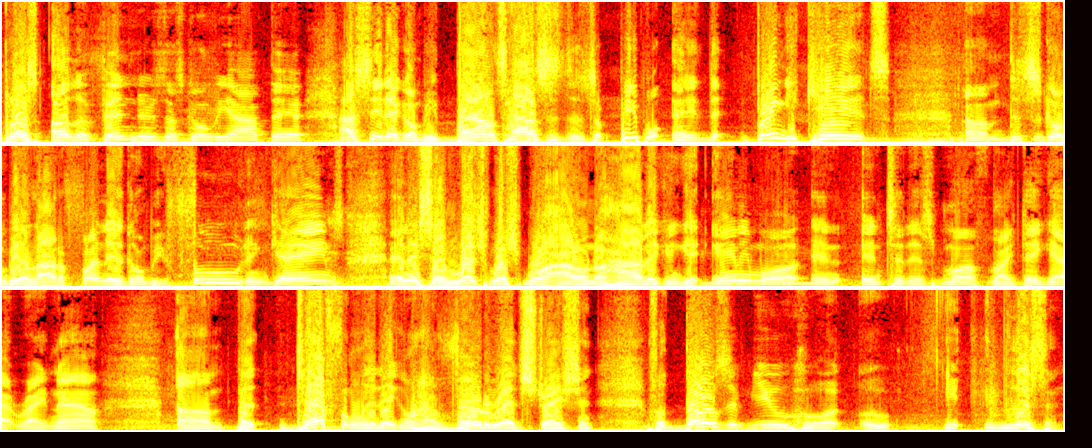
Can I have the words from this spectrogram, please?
plus other vendors that's gonna be out there. I see they're gonna be bounce houses. People, hey, th- bring your kids. Um, this is gonna be a lot of fun. There's gonna be food and games, and they say much, much more. I don't know how they can get any more in, into this month like they got right now, um, but definitely they're gonna have voter registration for those of you who are. Who, listen,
